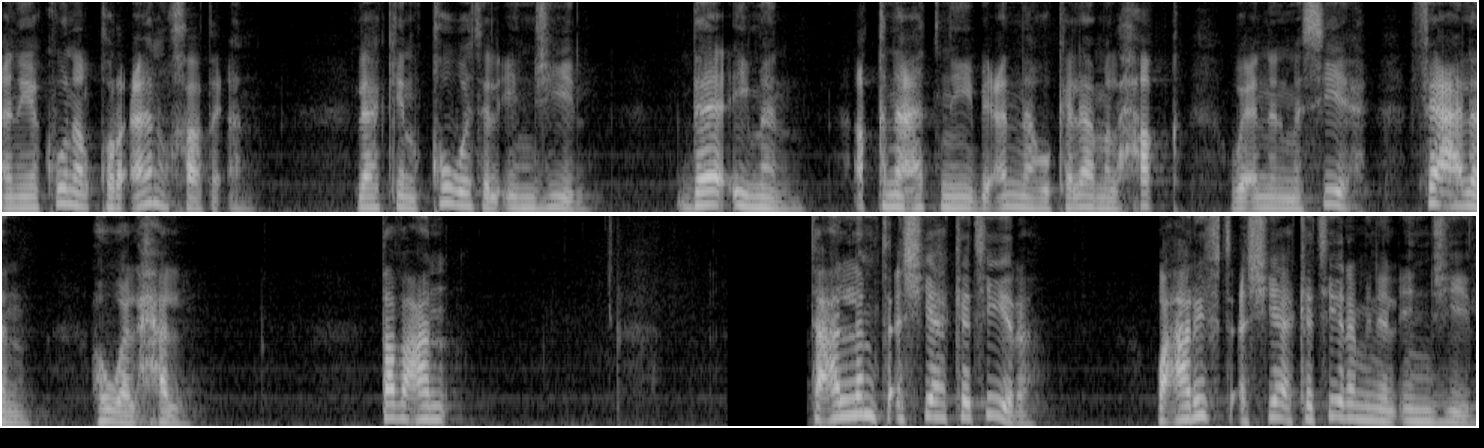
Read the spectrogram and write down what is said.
أن يكون القرآن خاطئا؟ لكن قوة الإنجيل دائما أقنعتني بأنه كلام الحق وأن المسيح فعلا هو الحل. طبعا تعلمت أشياء كثيرة وعرفت أشياء كثيرة من الإنجيل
